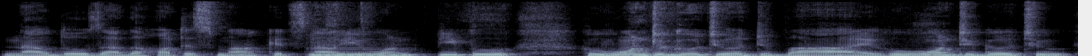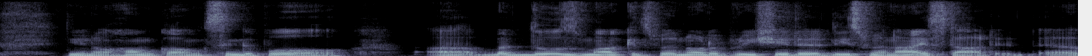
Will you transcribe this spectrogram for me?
now those are the hottest markets now mm. you mm-hmm. want people who want to go to a dubai who want to go to you know hong kong singapore uh, but those markets were not appreciated at least when i started uh,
